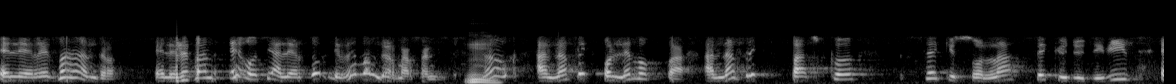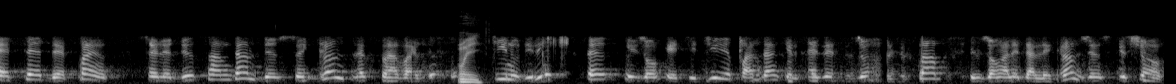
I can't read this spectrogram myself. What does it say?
et les revendre. Et les revendre et aussi à leur tour, ils revendent leurs marchandises. Hmm. Donc, en Afrique, on ne l'évoque pas. En Afrique, parce que ceux qui sont là, ceux qui nous dirigent, étaient des princes c'est les descendants de ce grand esclavagistes qui nous dirigent. Ils ont étudié pendant qu'ils faisaient des esclaves, ils ont allé dans les grandes institutions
